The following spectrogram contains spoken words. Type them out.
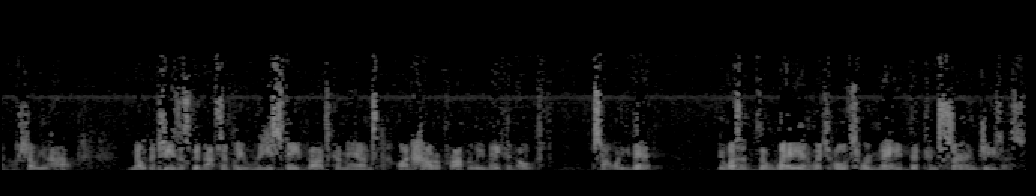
And I'll show you how. Note that Jesus did not simply restate God's commands on how to properly make an oath. It's not what he did. It wasn't the way in which oaths were made that concerned Jesus.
